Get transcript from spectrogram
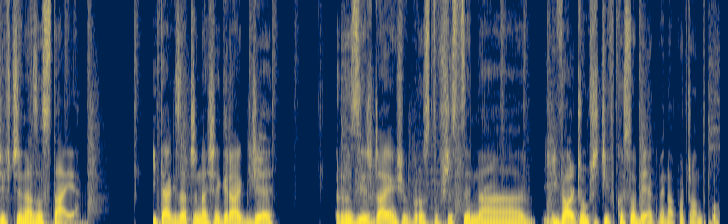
dziewczyna zostaje. I tak zaczyna się gra, gdzie rozjeżdżają się po prostu wszyscy na... i walczą przeciwko sobie jakby na początku.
